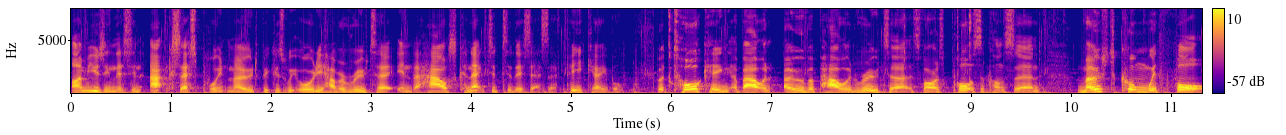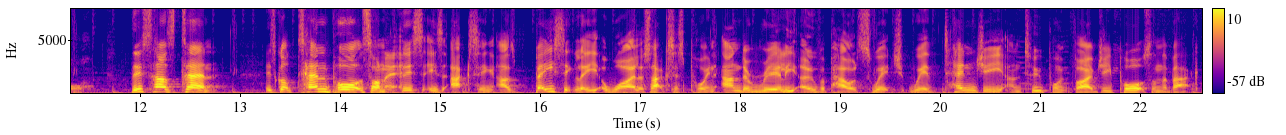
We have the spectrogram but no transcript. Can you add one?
I'm using this in access point mode because we already have a router in the house connected to this SFP cable. But talking about an overpowered router as far as ports are concerned, most come with four. This has 10. It's got 10 ports on it. This is acting as basically a wireless access point and a really overpowered switch with 10G and 2.5G ports on the back.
